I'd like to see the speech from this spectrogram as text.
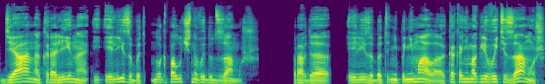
Диана, Каролина и Элизабет благополучно выйдут замуж. Правда, Элизабет не понимала, как они могли выйти замуж,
